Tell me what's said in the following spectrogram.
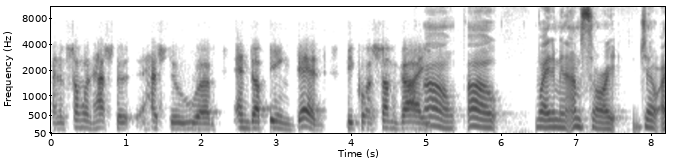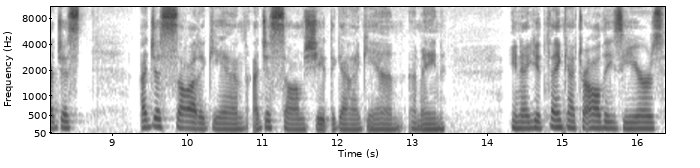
and if someone has to has to uh, end up being dead because some guy. Oh oh, wait a minute. I'm sorry, Joe. I just I just saw it again. I just saw him shoot the guy again. I mean, you know, you'd think after all these years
